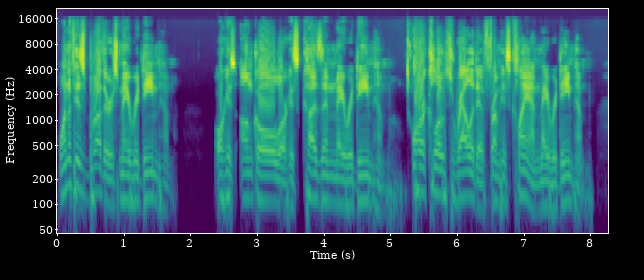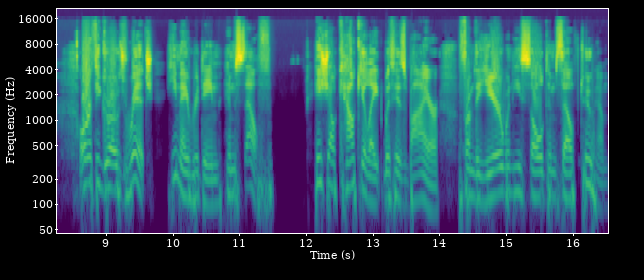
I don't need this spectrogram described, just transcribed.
One of his brothers may redeem him, or his uncle or his cousin may redeem him, or a close relative from his clan may redeem him. Or if he grows rich, he may redeem himself. He shall calculate with his buyer from the year when he sold himself to him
